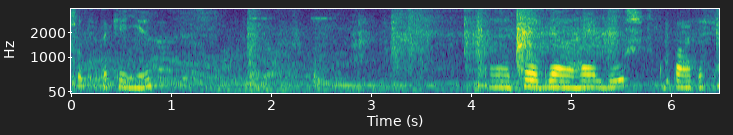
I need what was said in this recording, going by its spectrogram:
Що це таке є? Е, Це для гель-душ купатися.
